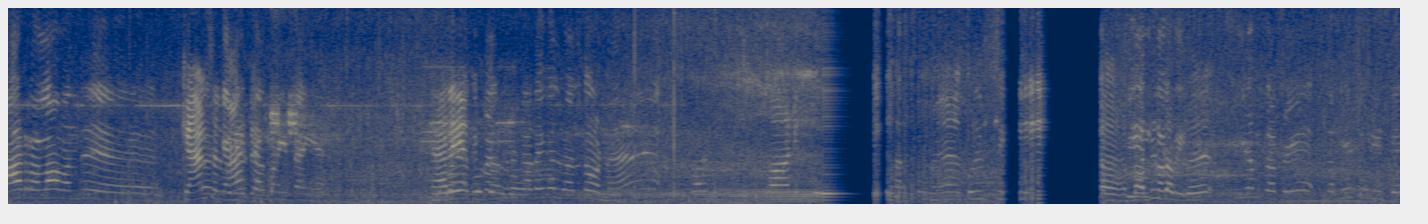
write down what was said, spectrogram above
ஆர்டரெல்லாம் வந்து Cancel கேன்சல் பண்ணிட்டாங்க. நிறைய கடைகள் வந்தோடனே பானிபூரி குல்ஃபி சிஎம் கஃபே இந்த மீட்டு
